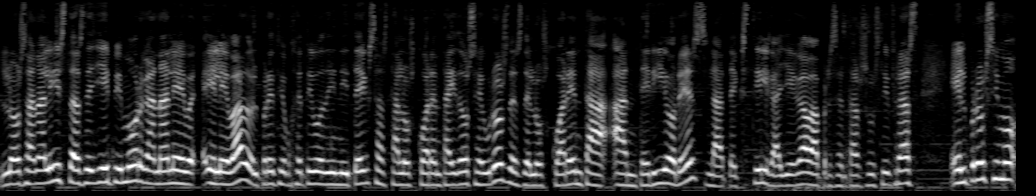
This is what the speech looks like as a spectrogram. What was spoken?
Los analistas de JP Morgan han elevado el precio objetivo de Inditex hasta los 42 euros desde los 40 anteriores. La textil gallega va a presentar sus cifras el próximo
